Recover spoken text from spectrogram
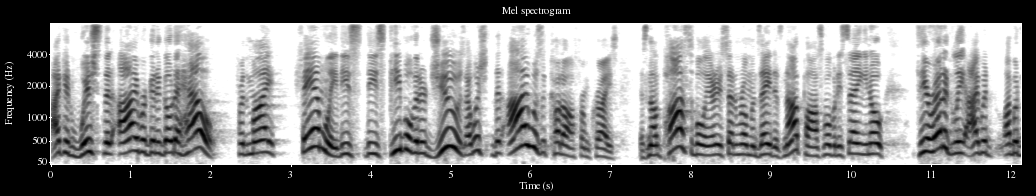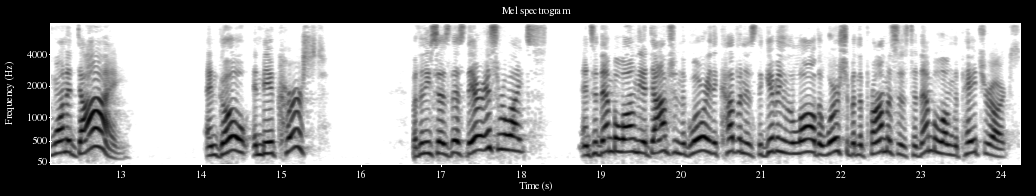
I could wish that I were going to go to hell for my family, these, these people that are Jews. I wish that I was cut off from Christ. It's not possible. He already said in Romans 8, it's not possible, but he's saying, you know, theoretically, I would, I would want to die and go and be accursed. But then he says this, they're Israelites. And to them belong the adoption, the glory, the covenants, the giving of the law, the worship, and the promises. To them belong the patriarchs.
